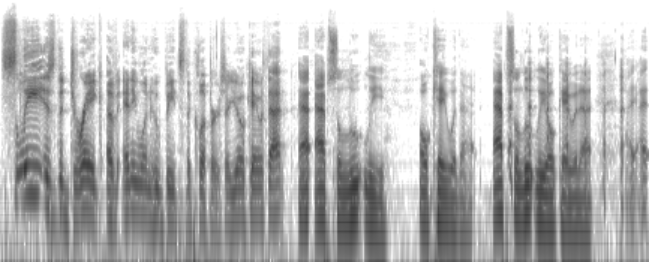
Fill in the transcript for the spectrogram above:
"Slee is the Drake of anyone who beats the Clippers." Are you okay with that? A- absolutely okay with that. Absolutely okay with that. I, I,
